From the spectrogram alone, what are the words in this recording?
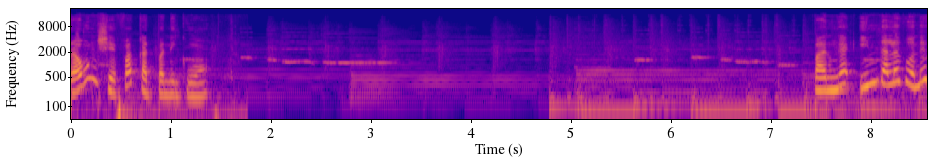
ரவுண்ட் ஷேஃபாக கட் பண்ணிக்குவோம். பாருங்கள் இந்த அளவுக்கு வந்து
